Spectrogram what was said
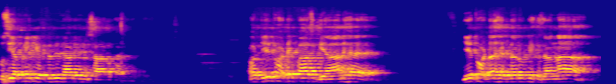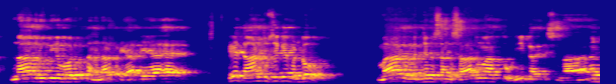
ਤੁਸੀਂ ਆਪਣੀ ਕਿਰਤ ਦੇ ਨਾਲ ਇਨਸਾਫ ਕਰਦੇ ਔਰ ਜੇ ਤੁਹਾਡੇ ਪਾਸ ਗਿਆਨ ਹੈ, ਜੇ ਤੁਹਾਡਾ ਹਿਰਦਾ ਰੂਪੀ ਖਜ਼ਾਨਾ ਨਾਮ ਰੂਪੀ ਅਮੋਲਕ ਧਨ ਨਾਲ ਭਰਿਆ ਪਿਆ ਹੈ ਫਿਰ ਦਾਨ ਤੁਸੀਂ ਕੇ ਵੰਡੋ। ਮਾਗ ਮੱਜਨ ਸੰਗ ਸਾਧੂਆਂ, ਧੂੜੀ ਕਰ ਇਸਨਾਨ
